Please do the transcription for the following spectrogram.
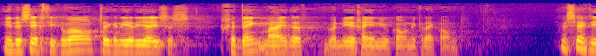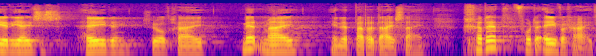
En dan zegt hij gewoon tegen de Heer Jezus, gedenk mij er wanneer gij in uw koninkrijk komt. En dan zegt de Heer Jezus, heden zult gij met mij in het paradijs zijn. Gered voor de eeuwigheid.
